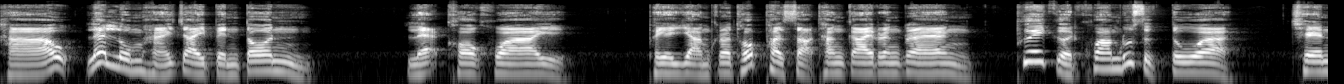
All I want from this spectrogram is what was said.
เท้าและลมหายใจเป็นต้น และคอควาย พยายามกระทบผัสสะทางกายแรงๆ เพื่อให้เกิดความรู้สึกตัว เช่น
